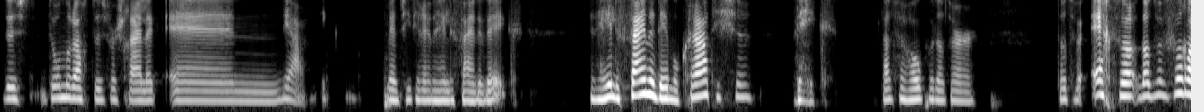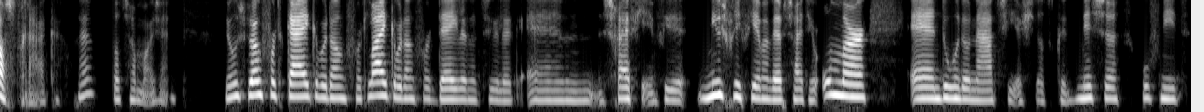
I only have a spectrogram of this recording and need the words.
dus donderdag dus waarschijnlijk. En ja, ik wens iedereen een hele fijne week. Een hele fijne democratische week. Laten we hopen dat, er, dat we echt dat we verrast raken. Hè? Dat zou mooi zijn. Jongens, bedankt voor het kijken, bedankt voor het liken, bedankt voor het delen natuurlijk. En schrijf je in via nieuwsbrief via mijn website hieronder. En doe een donatie als je dat kunt missen. Hoeft niet,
